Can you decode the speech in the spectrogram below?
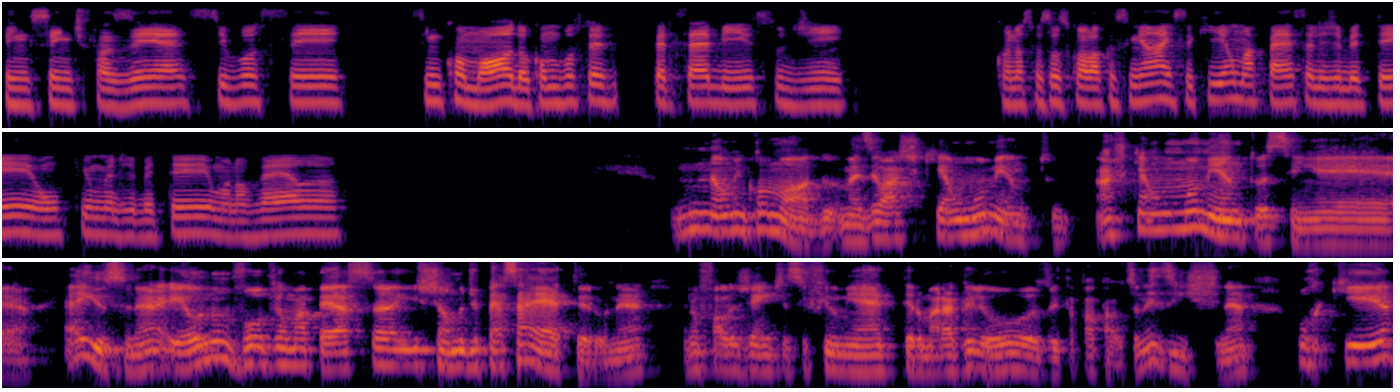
pensei em te fazer é se você se incomoda ou como você percebe isso de quando as pessoas colocam assim, ah, isso aqui é uma peça LGBT, ou um filme LGBT, uma novela. Não me incomodo, mas eu acho que é um momento. Acho que é um momento, assim, é, é isso, né? Eu não vou ver uma peça e chamo de peça hétero, né? Eu não falo, gente, esse filme é hétero maravilhoso e tal, tal, tal. Isso não existe, né? Porque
